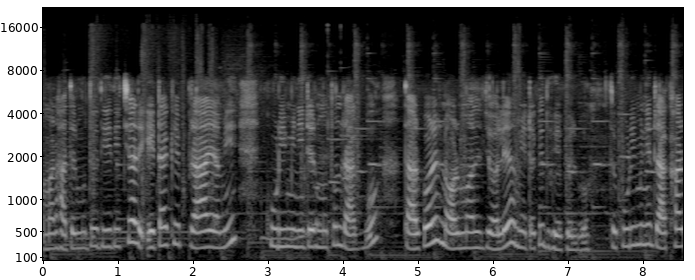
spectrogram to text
আমার হাতের মধ্যেও দিয়ে দিচ্ছি। আর এটাকে প্রায় আমি কুড়ি মিনিটের মতন রাখব। তারপরে নর্মাল জলে আমি এটাকে ধুয়ে ফেলব। তো কুড়ি মিনিট রাখার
